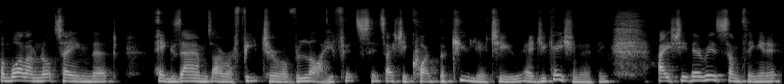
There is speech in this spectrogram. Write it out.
and while I'm not saying that exams are a feature of life, it's it's actually quite peculiar to education. I think actually there is something in it.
